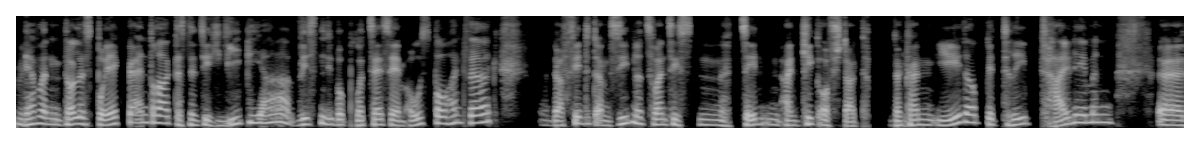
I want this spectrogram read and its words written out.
Wir haben ein tolles Projekt beantragt, das nennt sich Vipia, Wissen über Prozesse im Ausbauhandwerk. Und da findet am 27.10. ein Kickoff statt. Da kann jeder Betrieb teilnehmen, äh,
